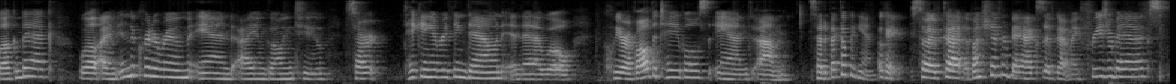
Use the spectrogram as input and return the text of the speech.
Welcome back. Well, I'm in the critter room and I am going to start taking everything down and then I will clear off all the tables and um, set it back up again. Okay, so I've got a bunch of different bags. I've got my freezer bags,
